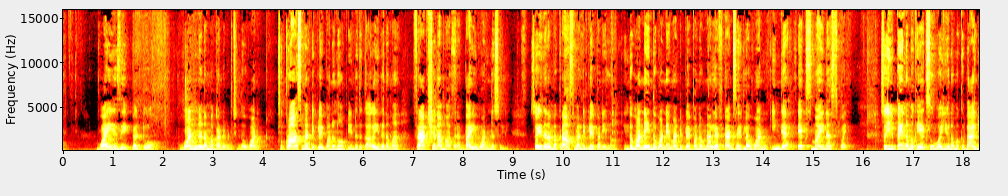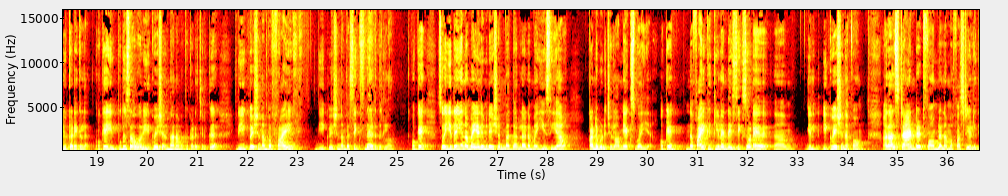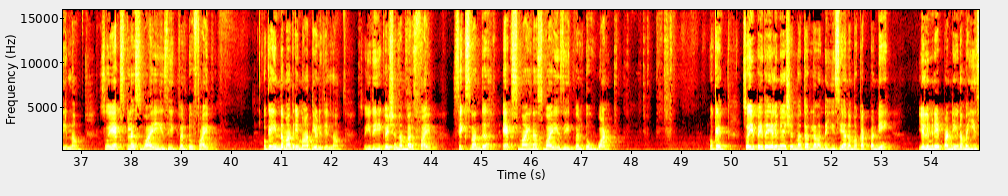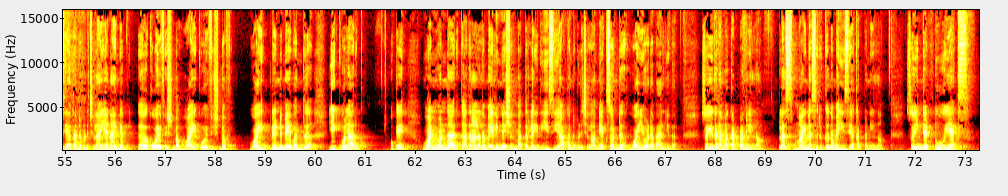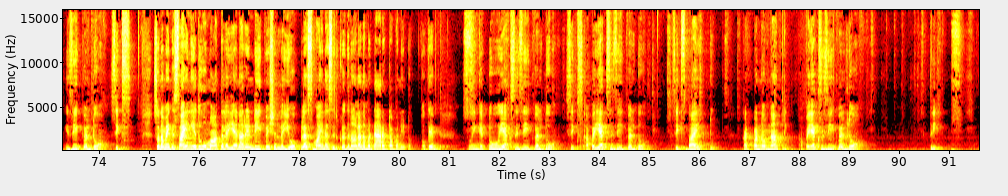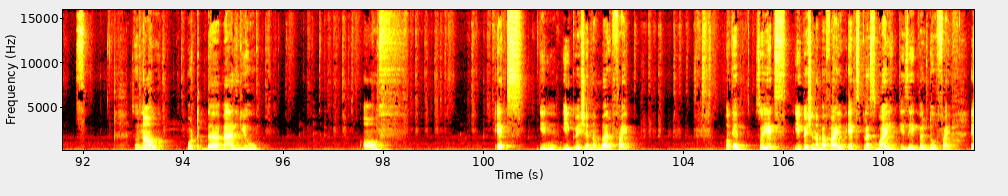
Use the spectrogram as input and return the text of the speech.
ஒய் இஸ் ஈக்குவல் டு ஒன்னு நம்ம கண்டுபிடிச்சிருந்தோம் ஒன் ஸோ கிராஸ் மல்டிப்ளை பண்ணணும் அப்படின்றதுக்காக இதை நம்ம ஃப்ராக்ஷனாக மாற்றுறேன் பை ஒன்னு சொல்லி. ஸோ இதை நம்ம கிராஸ் மல்டிப்ளை பண்ணிடலாம். இந்த ஒன்னை இந்த ஒன்னை மல்டிப்ளை பண்ணோம்னா லெஃப்ட் ஹேண்ட் சைடில் ஒன் இங்கே எக்ஸ் மைனஸ் ஒய் ஸோ இப்போயும் நமக்கு எக்ஸும் ஒய்யும் நமக்கு வேல்யூ கிடைக்கல. ஓகே இது புதுசாக ஒரு ஈக்குவேஷன் தான் நமக்கு கிடைச்சிருக்கு. இது ஈக்குவேஷன் நம்பர் ஃபைவ் இது ஈக்குவேஷன் நம்பர் சிக்ஸ்னு எடுத்துக்கலாம். ஓகே ஸோ இதையும் நம்ம எலிமினேஷன் மெத்தடில் நம்ம ஈஸியாக கண்டுபிடிச்சிடலாம் எக்ஸ் ஒய்யை ஓகே இந்த ஃபைவ்க்கு கீழே இந்த சிக்ஸோட எல் ஈக்குவேஷனை ஃபார்ம் அதாவது ஸ்டாண்டர்ட் ஃபார்மில் நம்ம ஃபஸ்ட்டு எழுதிடலாம். So x plus y is equal to five okay இந்த மாதிரி மாற்றி எழுதிடலாம். ஸோ இது ஈக்குவேஷன் நம்பர் ஃபைவ் சிக்ஸ் வந்து x minus y is equal to one okay so இப்போ இதை எலிமினேஷன் மெத்தடில் வந்து ஈஸியாக நம்ம கட் பண்ணி எலிமினேட் பண்ணி நம்ம ஈஸியாக கண்டுபிடிச்சிடலாம். ஏன்னா இங்கே coefficient of y coefficient of y ரெண்டுமே வந்து ஈக்குவலாக இருக்குது ஓகே ஒன் ஒன் தான் இருக்குது அதனால் நம்ம எலிமினேஷன் மெத்தடில் இது ஈஸியாக கண்டுபிடிச்சிடலாம். எக்ஸ் வந்து ஒய்யோட வேல்யூவை ஸோ இதை நம்ம கட் பண்ணிடலாம். ப்ளஸ் மைனஸ் இருக்குது நம்ம ஈஸியாக கட் பண்ணிடலாம். ஸோ இங்கே two x is equal to six so நம்ம இங்கே சைன் எதுவும் மாற்றலை ஏன்னா ரெண்டு ஈக்குவேஷன்லையும் ப்ளஸ் மைனஸ் இருக்கிறதுனால நம்ம டேரெக்டாக பண்ணிட்டோம். ஓகே ஸோ இங்கே two x is equal to six அப்போ x is equal to six by two cut பண்ணோம்னா த்ரீ அப்போ x is equal to three so now put the value of x in equation number 5. Okay, so x equation number 5 x plus y is equal to 5.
